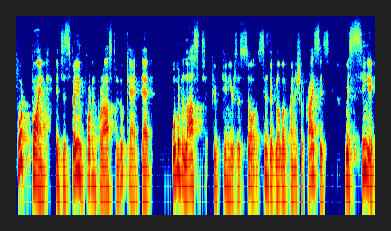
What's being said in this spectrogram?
fourth point, it is very important for us to look at that over the last 15 years or so, since the global financial crisis, we're seeing a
